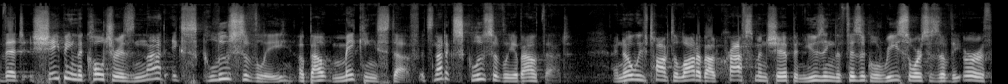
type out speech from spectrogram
that shaping the culture is not exclusively about making stuff. It's not exclusively about that. I know we've talked a lot about craftsmanship and using the physical resources of the earth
